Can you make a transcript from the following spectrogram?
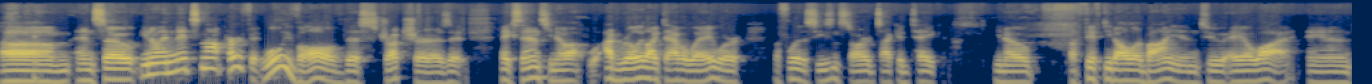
Um, and so, you know, and it's not perfect. We'll evolve this structure as it makes sense. You know, I'd really like to have a way where before the season starts, I could take, you know, a $50 buy in to AOY and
